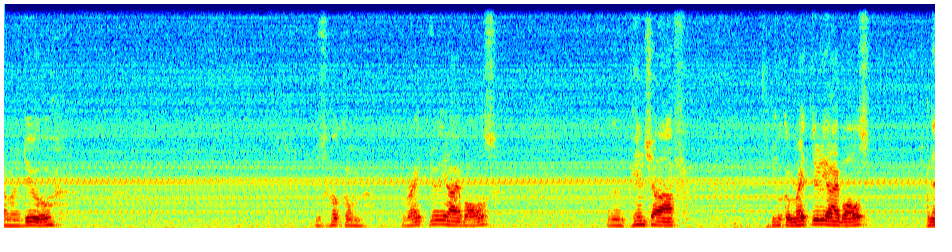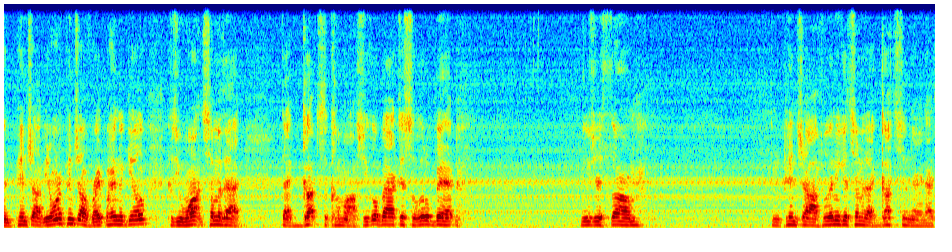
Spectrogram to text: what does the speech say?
I'm gonna do hook them right through the eyeballs and then pinch off. You hook them right through the eyeballs and then pinch off. You don't want to pinch off right behind the gill because you want some of that that guts to come off. So you go back just a little bit. Use your thumb and pinch off. Well, then you get some of that guts in there, and that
